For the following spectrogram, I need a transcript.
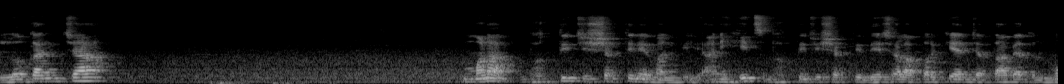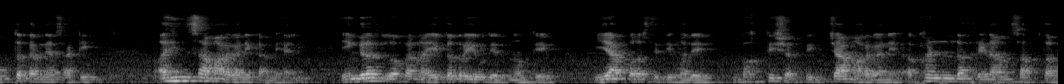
लोकांच्या मनात भक्तीची शक्ती निर्माण केली आणि हीच भक्तीची शक्ती देशाला परकीयांच्या ताब्यातून मुक्त करण्यासाठी अहिंसा मार्गाने कामी आली. इंग्रज लोकांना एकत्र येऊ देत नव्हते. या परिस्थितीमध्ये भक्तिशक्तीच्या मार्गाने अखंड हरिनाम साप्ताह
